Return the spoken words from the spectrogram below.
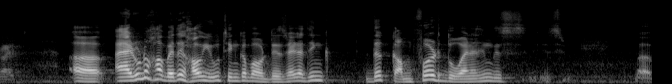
Right. Uh, I don't know how whether how you think about this, right? I think the comfort though, and I think this is uh,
